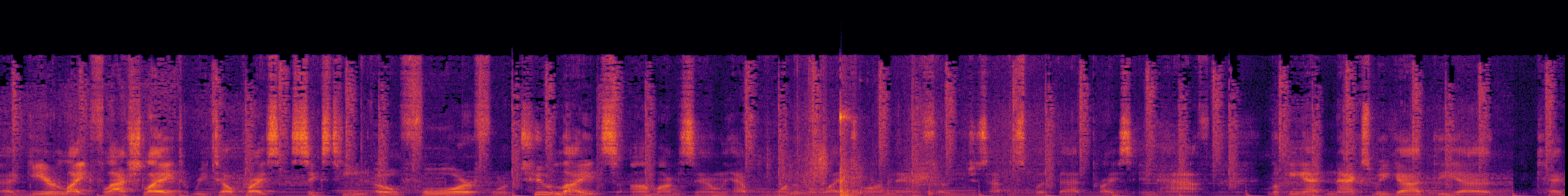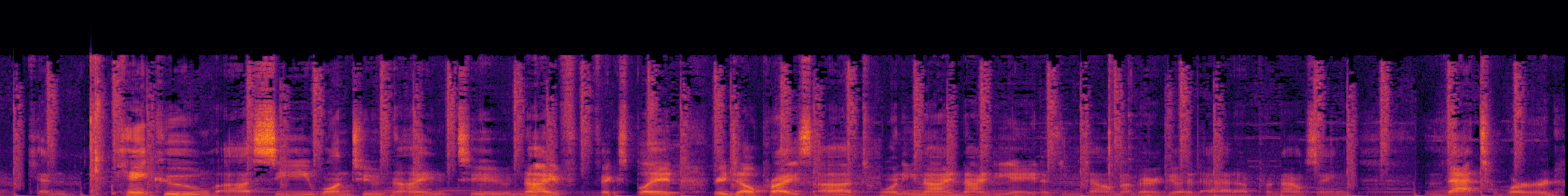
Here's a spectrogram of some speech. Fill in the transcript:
a gear light flashlight retail price 1604 for two lights. Um, obviously I only have one of the lights on there so you just have to split that price in half. Looking at next we got the uh, Ken, Ken, Kenku uh, C1292 knife fixed blade. Retail price uh, 29.98 as you can tell I'm not very good at uh, pronouncing that word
